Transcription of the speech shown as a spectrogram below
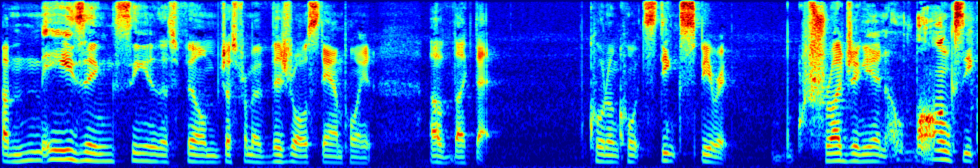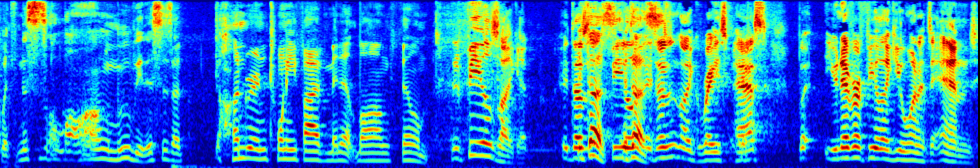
amazing scene of this film just from a visual standpoint of like that quote unquote stink spirit trudging in a long sequence and this is a long movie this is a 125 minute long film It feels like it. It doesn't does, it feel. does. not like race past, but you never feel like you want it to end.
